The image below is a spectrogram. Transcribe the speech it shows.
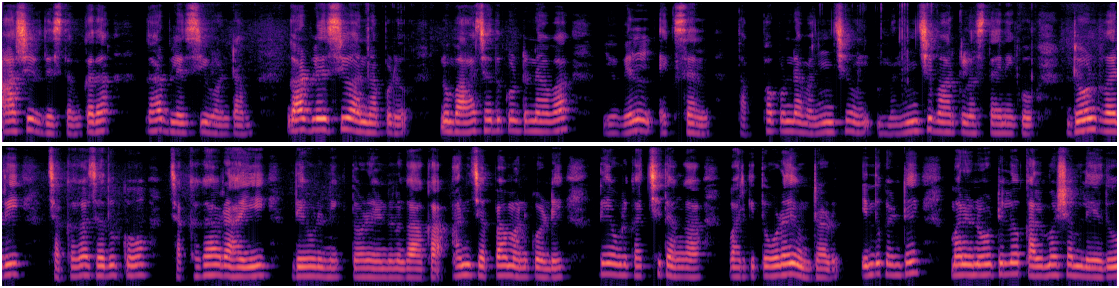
ఆశీర్దిస్తాం కదా. గాడ్ బ్లెస్ యూ అంటాం. గాడ్ బ్లెస్ యూ అన్నప్పుడు నువ్వు బాగా చదువుకుంటున్నావా? You will excel. తప్పకుండా మంచి మంచి మార్కులు వస్తాయి నీకు. Don't worry. చక్కగా చదువుకో. చక్కగా రాయి. దేవుడు నీకు తోడైండును గాక అని చెప్పామనుకోండి దేవుడు ఖచ్చితంగా వారికి తోడై ఉంటాడు. ఎందుకంటే మన నోటిలో కల్మషం లేదు.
